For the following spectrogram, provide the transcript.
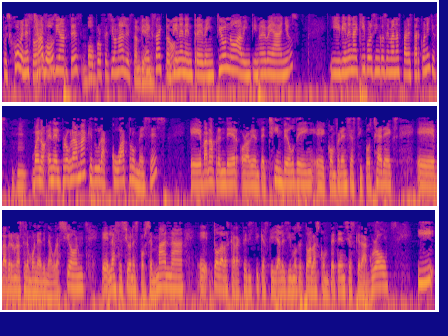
pues jóvenes, Son chavos, estudiantes o profesionales también. exacto, ¿no? tienen entre 21 a 29 años y vienen aquí por cinco semanas para estar con ellos. Bueno, en el programa que dura cuatro meses, eh, van a aprender, obviamente, team building, eh, conferencias tipo TEDx, eh, va a haber una ceremonia de inauguración, eh, las sesiones por semana, eh, todas las características que ya les dimos de todas las competencias que da Grow. Y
